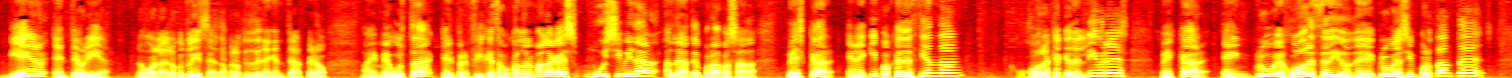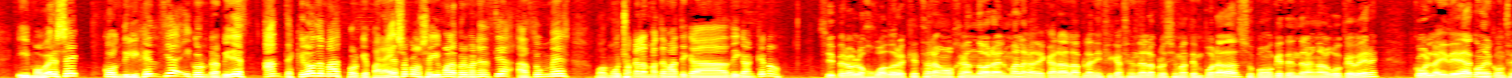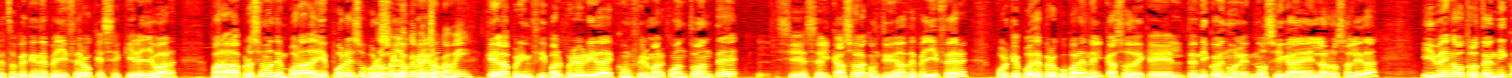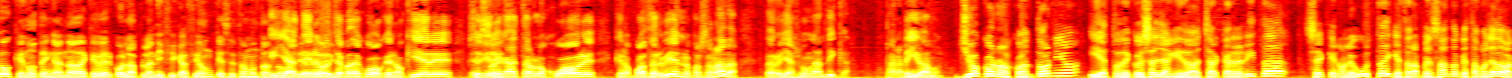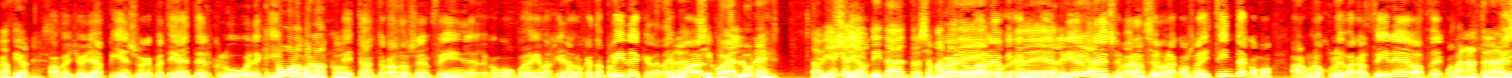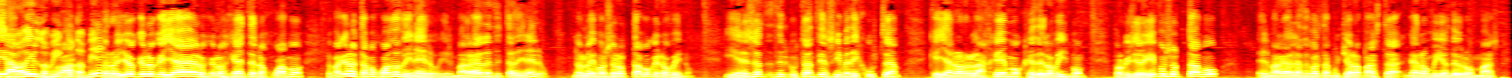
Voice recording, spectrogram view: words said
bien en, en teoría. Luego la- lo que tú dices, la pelotita tiene que entrar. Pero a mí me gusta que el perfil que está buscando el Málaga es muy similar al de la temporada pasada. Pescar en equipos que desciendan, jugadores que queden libres, pescar en, club- en jugadores cedidos de clubes importantes y moverse con diligencia y con rapidez antes que los demás, porque para eso conseguimos la permanencia hace un mes, por mucho que las matemáticas digan que no. Sí, pero los jugadores que estarán ojeando ahora el Málaga de cara a la planificación de la próxima temporada, supongo que tendrán algo que ver con la idea, con el concepto que tiene Pellicero que se quiere llevar para la próxima temporada. Y es por eso por lo Eso que es lo yo que me creo choca a mí. que la principal prioridad es confirmar cuanto antes, si es el caso, la continuidad de Pellicer, porque puede preocupar en el caso de que el técnico de Nules no siga en la Rosaleda y venga otro técnico que no tenga nada que ver con la planificación que se está montando Y ya tiene un sistema de juego que no quiere, se quiere es. gastar a los jugadores, que lo puede hacer bien, no pasa nada, pero ya es un handicap. Para mí, vamos. Yo conozco a Antonio y esto de que hoy se hayan ido a echar carreritas, sé que no le gusta y que estará pensando que estamos ya de vacaciones. Hombre, yo ya pienso que efectivamente el club, el equipo. ¿Cómo lo conozco? Están tocándose, en fin, como pueden imaginar, los cataplines, que le da Pero igual. si juega el lunes, está bien que Sí. haya un día entre semana Bueno, de vale, un poquito el- de el alegría. viernes se van a hacer una cosa distinta, como algunos clubes van al cine o Van a entrenar el sábado y el domingo Va, también. Pero yo creo que ya, lo que lógicamente nos jugamos, lo que pasa es que no estamos jugando dinero y el Málaga necesita dinero. No lo mismo ser octavo que noveno. Y en esas circunstancias sí me disgusta que ya nos relajemos, que dé lo mismo, porque si el equipo es octavo, el Málaga le hace falta mucho a la pasta, gana un millón de euros más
